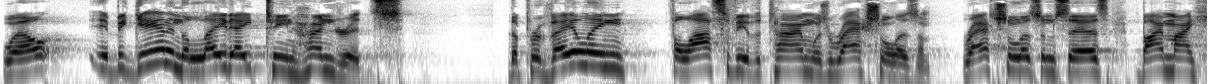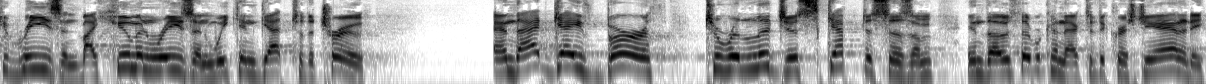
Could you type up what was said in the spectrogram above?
Well, it began in the late 1800s. The prevailing philosophy of the time was rationalism. Rationalism says, by my reason, by human reason, we can get to the truth. And that gave birth to religious skepticism in those that were connected to Christianity.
